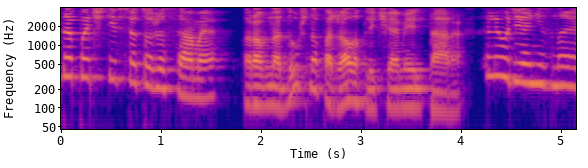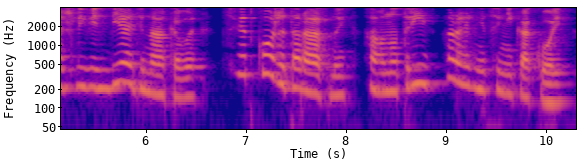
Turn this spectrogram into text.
Да почти все то же самое, равнодушно пожала плечами Эльтара. Люди, они, знаешь ли, везде одинаковы. Цвет кожи-то разный, а внутри разницы никакой.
